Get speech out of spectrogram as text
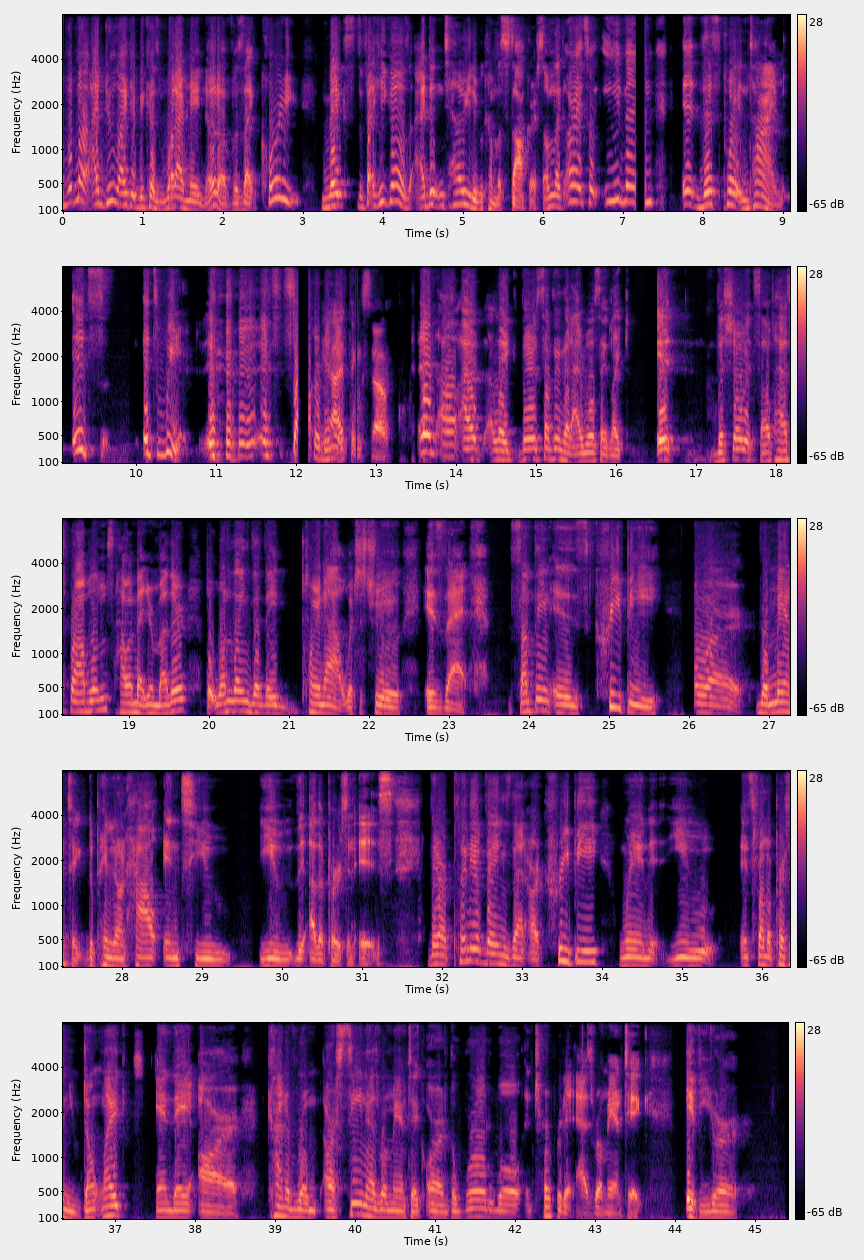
But no, I do like it because what I made note of was like Cory makes the fact he goes, I didn't tell you to become a stalker. So I'm like, all right, so even at this point in time, it's it's weird. it's stalker. Yeah, I think so. And uh, I like there's something that I will say, like it the show itself has problems, How I Met Your Mother, but one thing that they point out, which is true, is that something is creepy or romantic depending on how into you the other person is. There are plenty of things that are creepy when you it's from a person you don't like and they are kind of rom- are seen as romantic or the world will interpret it as romantic if you're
